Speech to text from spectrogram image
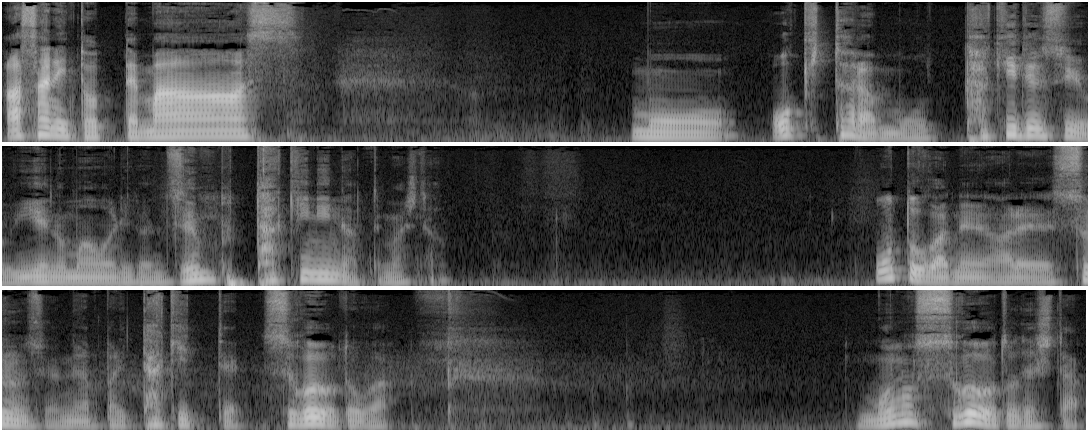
朝に撮ってます。もう起きたらもう滝ですよ。家の周りが。全部滝になってました。音がねあれするんですよね。やっぱり滝って。すごい音が。ものすごい音でした。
